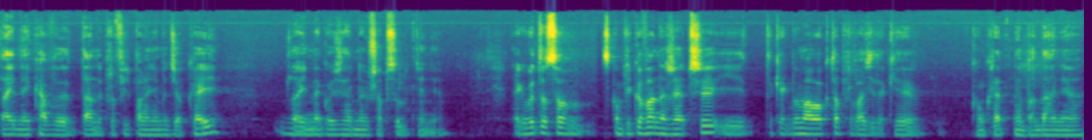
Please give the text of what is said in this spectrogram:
dla jednej kawy dany profil palenia będzie ok, dla innego ziarna już absolutnie nie. Tak jakby to są skomplikowane rzeczy i tak jakby mało kto prowadzi takie konkretne badania,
